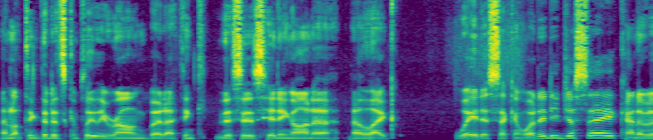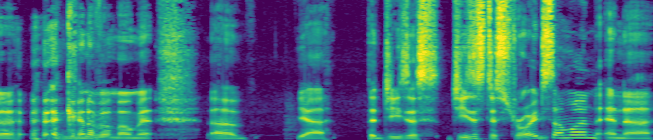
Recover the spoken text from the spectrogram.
i don't think that it's completely wrong but i think this is hitting on a, a like wait a second what did he just say? Kind of a kind of a moment. Um yeah that Jesus Jesus destroyed someone, and uh,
